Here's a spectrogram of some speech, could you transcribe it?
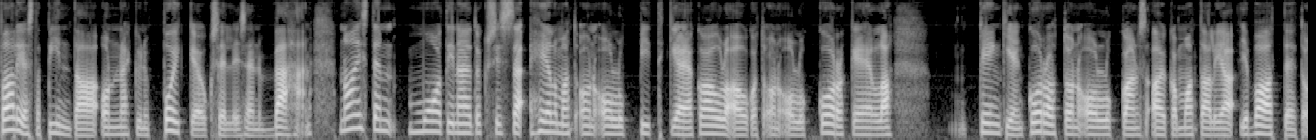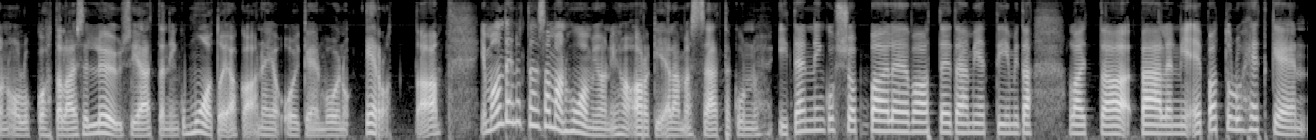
paljasta pintaa on näkynyt poikkeuksellisen vähän. Naisten muotinäytöksissä helmat on ollut pitkiä ja kaulaaukot on ollut korkealla kenkien korot on ollut kans aika matalia ja vaatteet on ollut kohtalaisen löysiä, että niin kuin muotojakaan ei ole oikein voinut erottaa. Ja mä oon tehnyt tämän saman huomion ihan arkielämässä, että kun itse niin shoppailee vaatteita ja miettii mitä laittaa päälle, niin eipä tullut hetkeen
